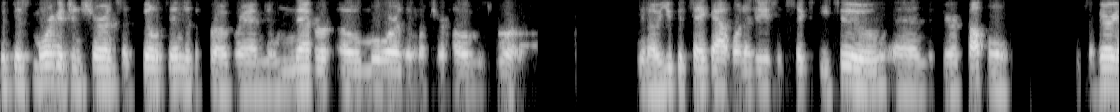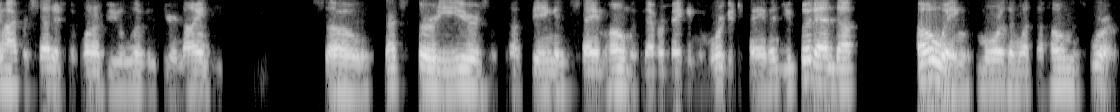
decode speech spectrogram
With this mortgage insurance that's built into the program, you'll never owe more than what your home is worth you know, you could take out one of these at 62, and if you're a couple, it's a very high percentage that one of you live into your 90s. So that's 30 years of being in the same home with never making a mortgage payment. You could end up owing more than what the home is worth.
